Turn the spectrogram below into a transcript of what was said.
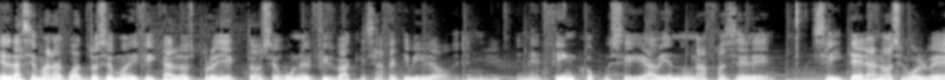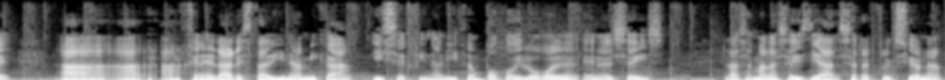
En la semana 4 se modifican los proyectos según el feedback que se ha recibido. En el, 5 pues sigue habiendo una fase de... se itera, ¿no? Se vuelve a, generar esta dinámica y se finaliza un poco y luego en, el 6, la semana 6 ya se reflexiona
